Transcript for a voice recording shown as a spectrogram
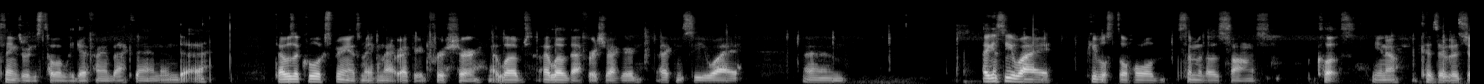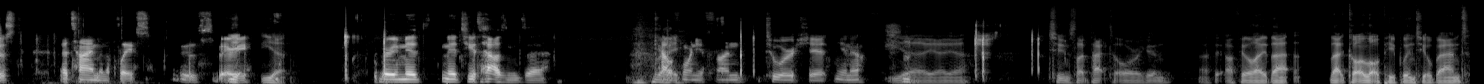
things were just totally different back then, and uh, that was a cool experience making that record for sure. I loved I loved that first record. I can see why, um, I can see why people still hold some of those songs close, you know, because it was just a time and a place. It was very yeah, yeah. very mid mid two thousands uh, California right. fun tour shit, you know. yeah, yeah, yeah. Tunes like Back to Oregon. I think I feel like that that got a lot of people into your band.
